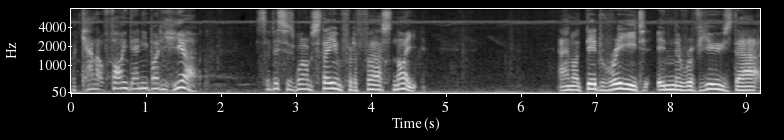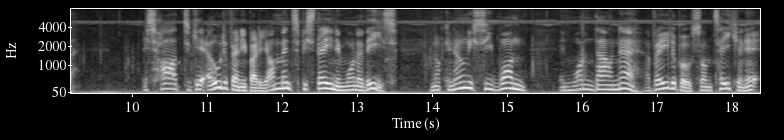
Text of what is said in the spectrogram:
I cannot find anybody here. So this is where I'm staying for the first night. And I did read in the reviews that it's hard to get hold of anybody. I'm meant to be staying in one of these, and I can only see one and one down there available, so I'm taking it.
